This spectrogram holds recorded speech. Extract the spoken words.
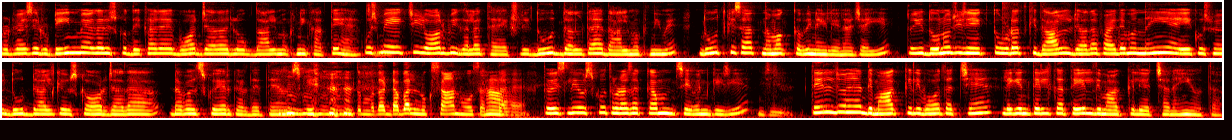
बट वैसे रूटीन में अगर इसको देखा जाए बहुत ज़्यादा लोग दाल मखनी खाते हैं। उसमें एक चीज़ और भी गलत है एक्चुअली दूध डलता है दाल मखनी में। दूध के साथ नमक कभी नहीं लेना चाहिए। तो ये दोनों चीज़ें एक तो उड़द की दाल ज़्यादा फ़ायदेमंद नहीं है एक उसमें दूध डाल के उसका और ज़्यादा डबल स्क्वेयर कर देते हैं उसके। तो मतलब डबल नुकसान हो सकता हाँ, है। तो इसलिए उसको थोड़ा सा कम सेवन कीजिए। जी। तिल जो है दिमाग के लिए बहुत अच्छे हैं लेकिन तिल का तेल दिमाग के लिए अच्छा नहीं होता।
